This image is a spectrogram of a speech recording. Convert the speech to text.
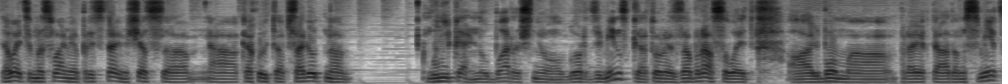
Давайте мы с вами представим сейчас э, какую-то абсолютно уникальную барышню в городе Минск, которая забрасывает а, альбом а, проекта Адам Смит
